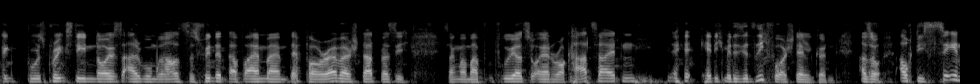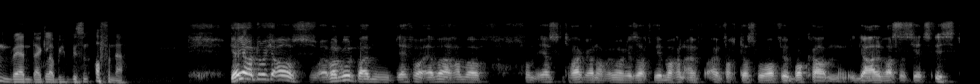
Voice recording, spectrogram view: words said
bringt Bruce Springsteen ein neues Album raus. Das findet auf einmal im Dead Forever statt, was ich, sagen wir mal, früher zu euren Rock-Hard-Zeiten hätte ich mir das jetzt nicht vorstellen können. Also auch die Szenen werden da, glaube ich, ein bisschen offener. Ja, ja, durchaus. Aber gut, beim Dead Forever haben wir vom ersten Tag an auch immer gesagt, wir machen einfach das, worauf wir Bock haben, egal was es jetzt ist.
